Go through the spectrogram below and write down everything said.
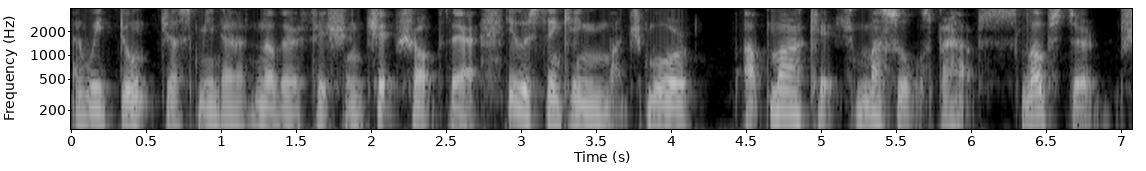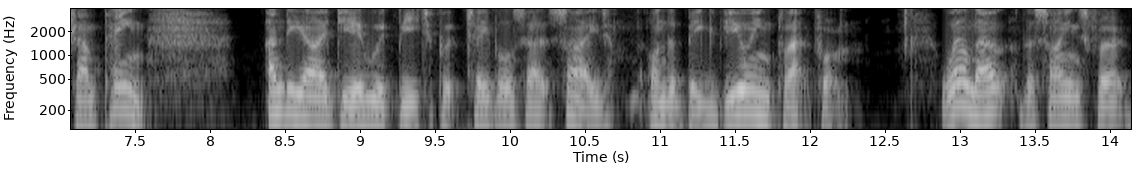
And we don't just mean another fish and chip shop there. He was thinking much more upmarket, mussels, perhaps lobster, champagne. And the idea would be to put tables outside on the big viewing platform. Well, now, the signs for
